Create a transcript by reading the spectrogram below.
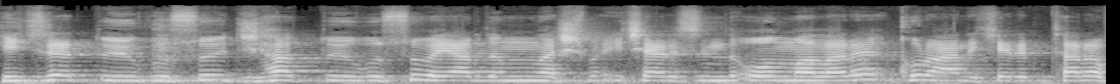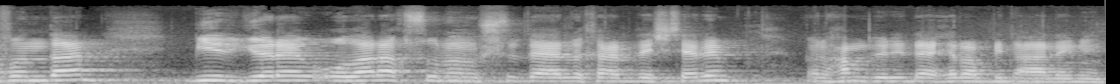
hicret duygusu, cihat duygusu ve yardımlaşma içerisinde olmaları Kur'an-ı Kerim tarafından bir görev olarak sunulmuştur değerli kardeşlerim. Elhamdülillahi Rabbil Alemin.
